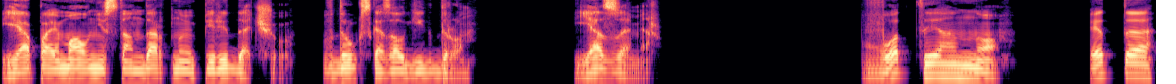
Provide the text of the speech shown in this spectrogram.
«Я поймал нестандартную передачу», — вдруг сказал гик-дрон. Я замер. Вот и оно. Это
